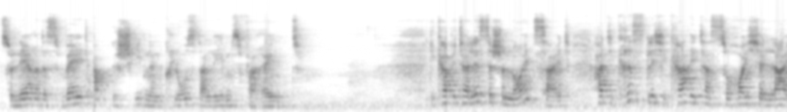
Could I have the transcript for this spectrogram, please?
zur Lehre des weltabgeschiedenen Klosterlebens verrenkt. Die kapitalistische Neuzeit hat die christliche Caritas zur Heuchelei,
